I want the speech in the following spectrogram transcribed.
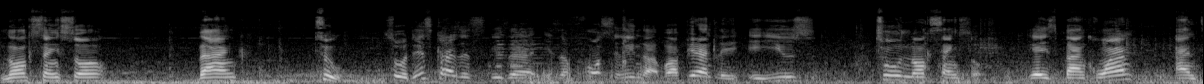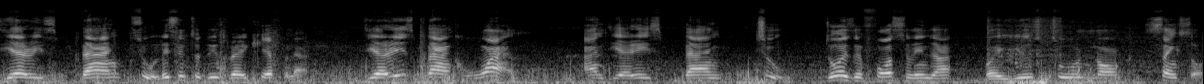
knock sensor bank 2 so this car is, is a is a four cylinder but apparently it used two knock sensor there is bank 1 and there is bank 2 listen to this very carefully now. There is bank 1 and there is bank 2 though it's a four cylinder but it used two knock sensor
